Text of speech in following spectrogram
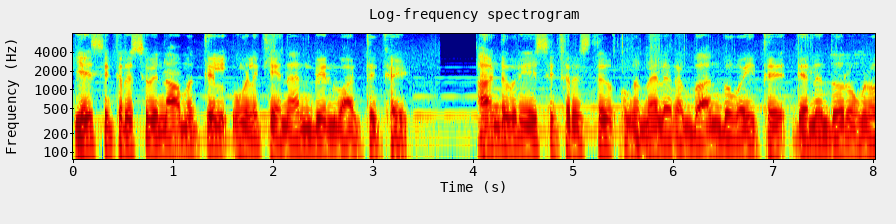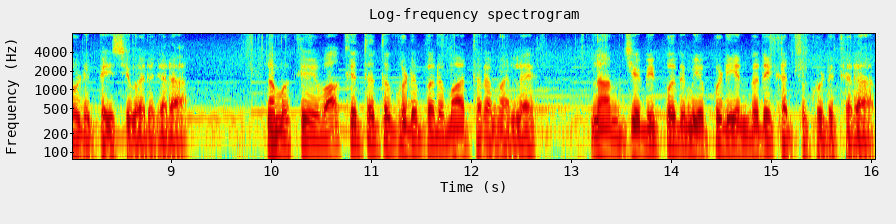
இயேசு கிறிஸ்துவின் நாமத்தில் உங்களுக்கு என் அன்பின் வாழ்த்துக்கள். ஆண்டவர் இயேசு கிறிஸ்து உங்கள் மேலே ரொம்ப அன்பு வைத்து தினந்தோறும் உங்களோடு பேசி வருகிறார். நமக்கு வாக்குத்தத்தை கொடுப்பது மாத்திரமல்ல நாம் ஜெபிப்பதும் எப்படி என்பதை கற்றுக் கொடுக்கிறார்.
